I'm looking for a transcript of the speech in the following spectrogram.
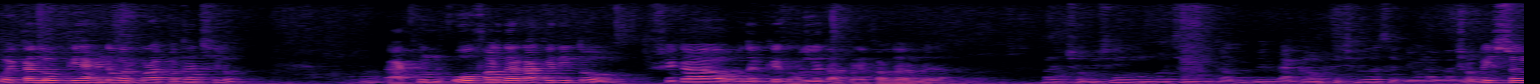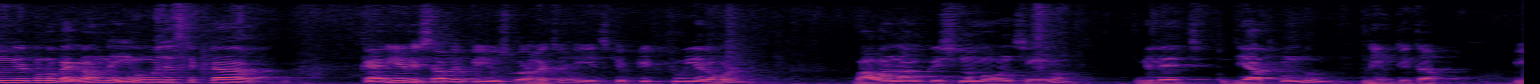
ও একটা লোককে হ্যান্ড ওভার করার কথা ছিল। এখন ও ফার্দার কাকে দিত সেটা ওদেরকে ধরলে তারপরে ফার্দার আমরা জানতে পারব। আর ছবি সিং বলছেন ব্যাকগ্রাউন্ড কিছু রয়েছে বিভিন্ন কোনো ব্যাকগ্রাউন্ড নেই ও জাস্ট একটা ক্যারিয়ার হিসাবে ওকে ইউজ করা হয়েছে। Is fifty two year old বাবার নাম কৃষ্ণ মোহন সিংহ ভিলেজ জিয়াতকুন্ডু নিমতিতা পি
